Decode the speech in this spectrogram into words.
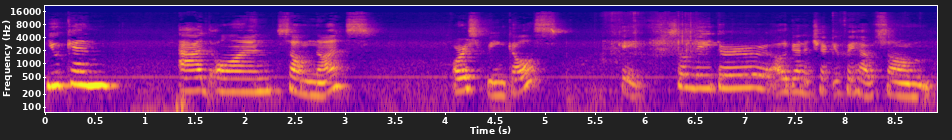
you can add on some nuts or sprinkles Okay, so later I'm gonna check if I have some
